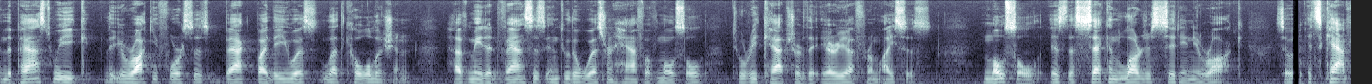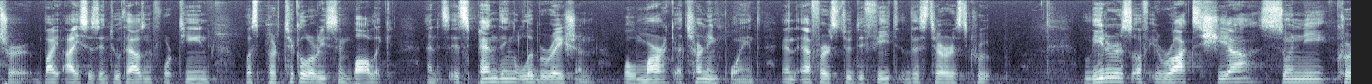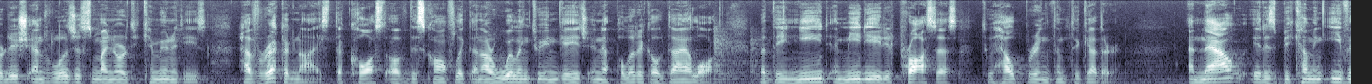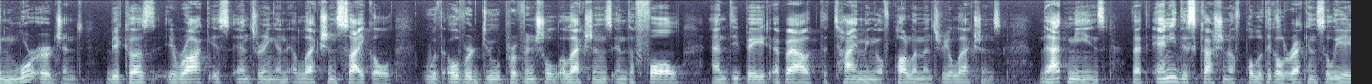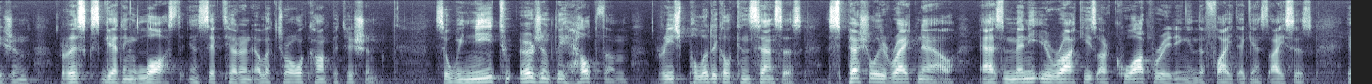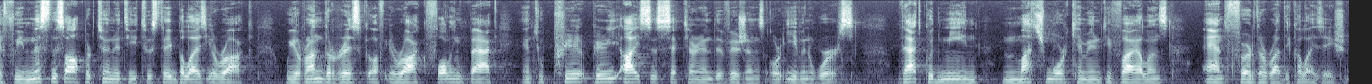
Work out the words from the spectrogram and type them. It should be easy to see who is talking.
Speaker 1: In the past week, the Iraqi forces backed by the U.S.-led coalition have made advances into the western half of Mosul to recapture the area from ISIS. Mosul is the second largest city in Iraq, so its capture by ISIS in 2014 was particularly symbolic, and its, its pending liberation will mark a turning point in efforts to defeat this terrorist group. Leaders of Iraq's Shia, Sunni, Kurdish, and religious minority communities have recognized the cost of this conflict and are willing to engage in a political dialogue, but they need a mediated process to help bring them together. And now it is becoming even more urgent because Iraq is entering an election cycle with overdue provincial elections in the fall and debate about the timing of parliamentary elections. That means that any discussion of political reconciliation risks getting lost in sectarian electoral competition. So we need to urgently help them reach political consensus, especially right now, as many Iraqis are cooperating in the fight against ISIS. If we miss this opportunity to stabilize Iraq, we run the risk of Iraq falling back into pre-ISIS sectarian divisions or even worse. That could mean much more community violence and further radicalization.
